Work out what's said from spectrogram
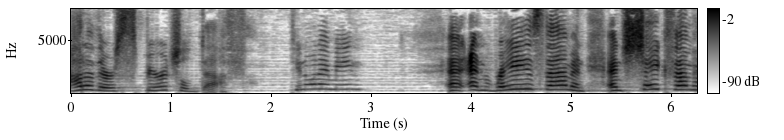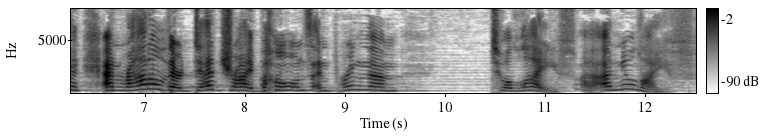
out of their spiritual death. Do you know what I mean? and, and raise them and, and shake them and, and rattle their dead, dry bones and bring them to a life, a, a new life.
